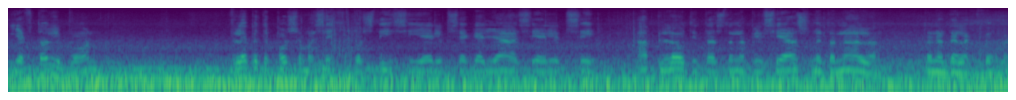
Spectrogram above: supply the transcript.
γι' αυτό λοιπόν βλέπετε πόσο μας έχει κοστίσει η έλλειψη αγκαλιάς, η έλλειψη απλότητας στο να πλησιάσουμε τον άλλον, τον ανταλλαχθούμε.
